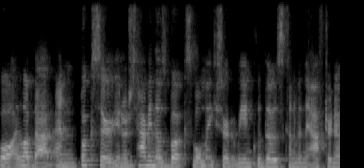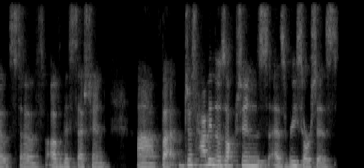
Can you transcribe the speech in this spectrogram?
Well, I love that. And books are, you know, just having those books, we'll make sure that we include those kind of in the after notes of, of this session. Uh, but just having those options as resources.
